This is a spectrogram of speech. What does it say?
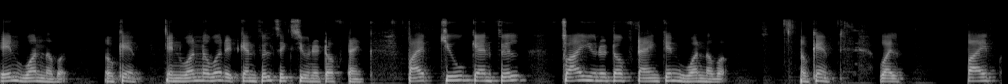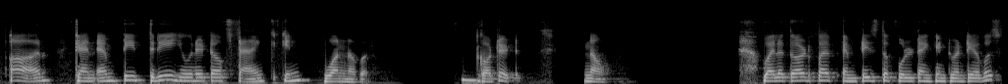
in 1 hour. Okay. In 1 hour it can fill 6 unit of tank. Pipe q can fill 5 unit of tank in 1 hour. Okay. While pipe r can empty 3 unit of tank in 1 hour. Got it? Now while a third pipe empties the full tank in 20 hours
